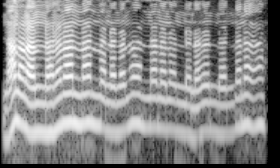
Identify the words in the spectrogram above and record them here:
Na na na na na na na na na na na na na na na na na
